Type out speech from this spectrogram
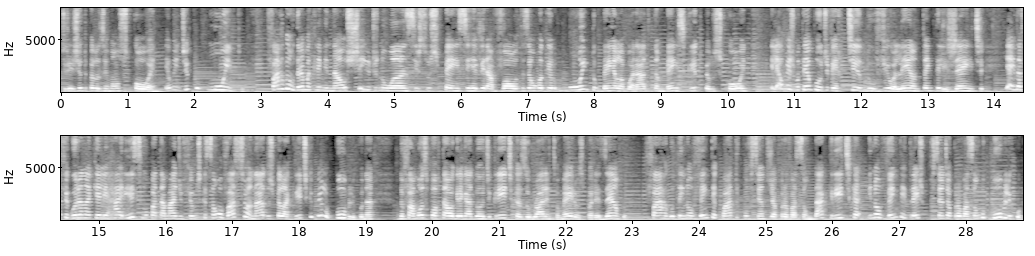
dirigido pelos irmãos Coen. Eu indico muito. Fargo é um drama criminal cheio de nuances, suspense, reviravoltas. É um roteiro muito bem elaborado, também escrito pelos Coen. Ele é ao mesmo tempo divertido, violento, é inteligente e ainda figura naquele raríssimo patamar de filmes que são ovacionados pela crítica e pelo público, né? No famoso portal agregador de críticas, o Rotten Tomatoes, por exemplo, Fargo tem 94% de aprovação da crítica e 93% de aprovação do público.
